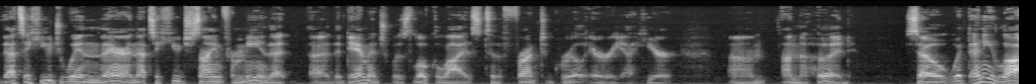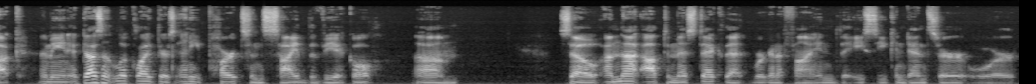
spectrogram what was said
that's a huge win there, and that's a huge sign for me that uh, the damage was localized to the front grill area here um, on the hood. So with any luck, I mean, it doesn't look like there's any parts inside the vehicle. Um, so I'm not optimistic that we're going to find the AC condenser or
